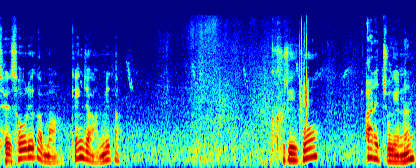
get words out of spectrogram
새소리가 막 굉장합니다. 그리고 아래쪽에는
